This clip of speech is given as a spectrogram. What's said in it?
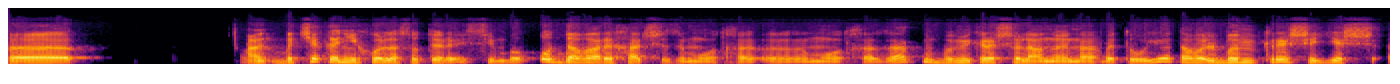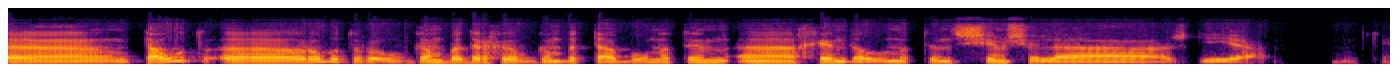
Uh, בצ'ק אני יכול לעשות סימבול, עוד דבר אחד שזה מאוד, מאוד חזק, במקרה שלנו אין הרבה טעויות, אבל במקרה שיש uh, טעות, uh, רובוט גם בדרך אגב גם ב tab, הוא נותן handle, uh, הוא נותן שם של השגיאה, okay.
